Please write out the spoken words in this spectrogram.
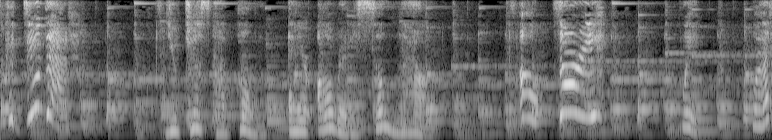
Could do that. You just got home, and you're already so loud. Oh, sorry. Wait, what?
